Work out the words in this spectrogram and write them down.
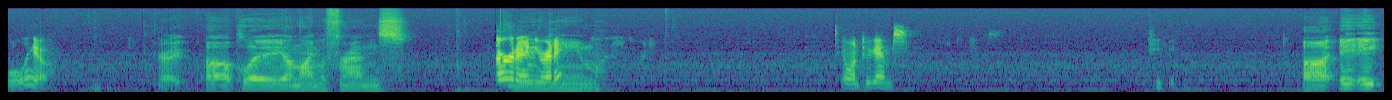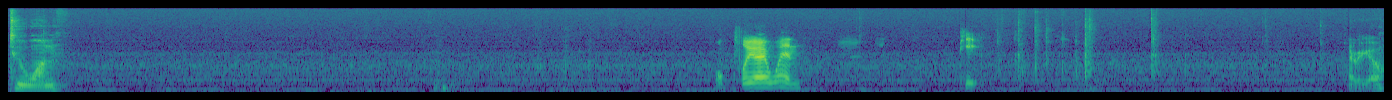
Coolio. Right. Uh, play online with friends. Third, create and you ready? Game. See, I won two games. Uh, 8821. Hopefully, I win. P. There we go.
